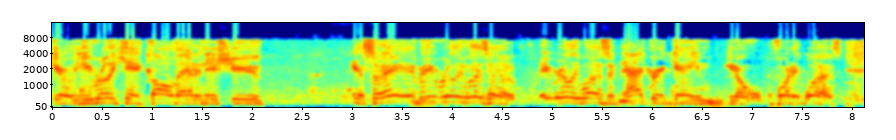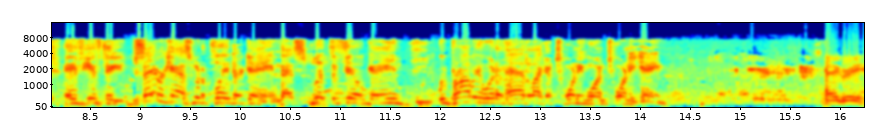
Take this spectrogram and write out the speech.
you know, you really can't call that an issue. Yeah, so it, it really was a it really was an accurate game, you know, what it was. If, if the SaberCats would have played their game, that split the field game, we probably would have had like a 21-20 game. I agree.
